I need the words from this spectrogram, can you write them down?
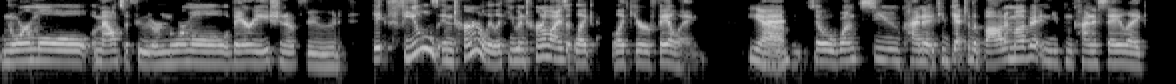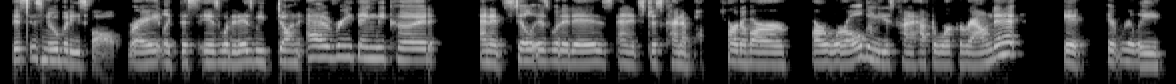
normal amounts of food or normal variation of food it feels internally like you internalize it like like you're failing. Yeah. And so once you kind of if you get to the bottom of it and you can kind of say like this is nobody's fault right? Like this is what it is. We've done everything we could and it still is what it is and it's just kind of part of our our world and we just kind of have to work around it it it really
